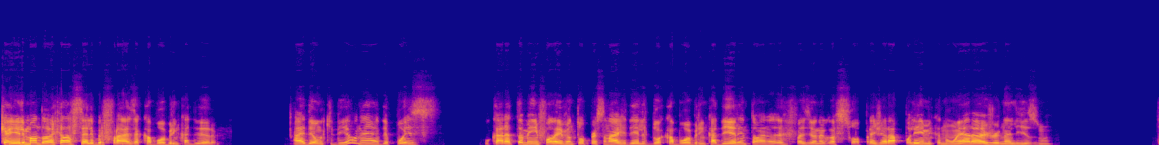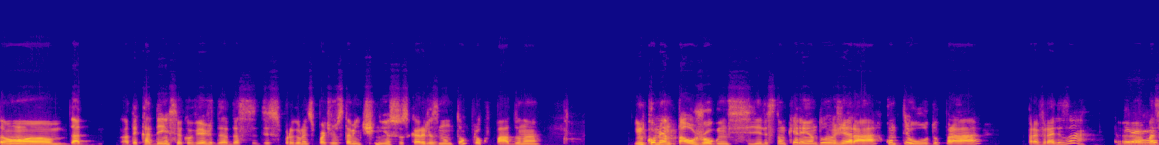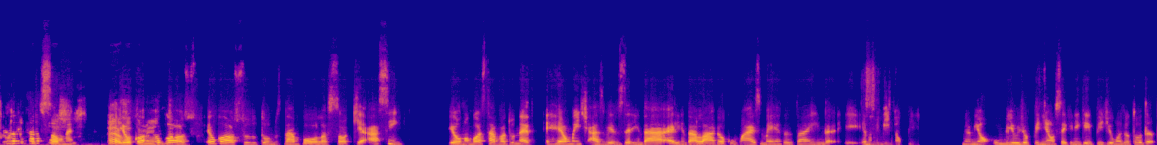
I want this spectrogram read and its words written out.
Que aí ele mandou aquela célebre frase, acabou a brincadeira. Aí deu no que deu, né? Depois o cara também falou, inventou o personagem dele, do acabou a brincadeira, então era fazer um negócio só para gerar polêmica, não era jornalismo. Então, a, a decadência que eu vejo da, das, desses programas de esporte é justamente nisso. Os caras eles não estão preocupados na, em comentar o jogo em si, eles estão querendo gerar conteúdo para viralizar. Vira, é, viralização, né? É, eu, eu, gosto, eu gosto do Donos da Bola, só que assim, eu não gostava do Neto. Realmente, às vezes ele ainda, ele ainda larga algumas merdas ainda. Eu, na, minha, na minha humilde opinião, sei que ninguém pediu, mas eu tô dando.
